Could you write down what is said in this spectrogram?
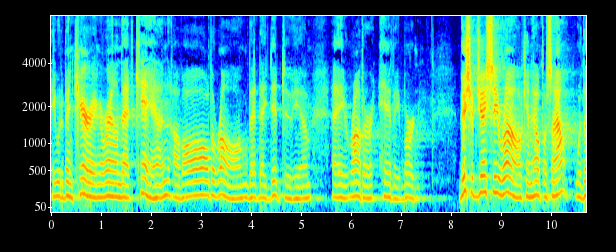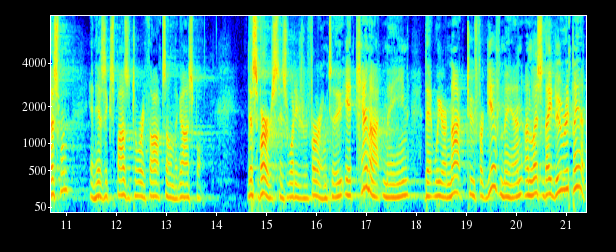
he would have been carrying around that can of all the wrong that they did to him, a rather heavy burden. Bishop J.C. Ryle can help us out with this one in his expository thoughts on the gospel. This verse is what he's referring to. It cannot mean that we are not to forgive men unless they do repent.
